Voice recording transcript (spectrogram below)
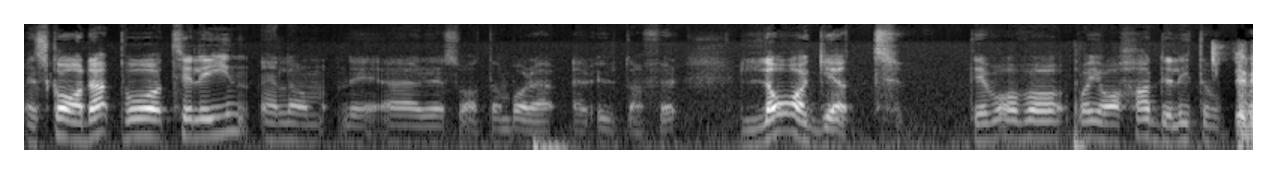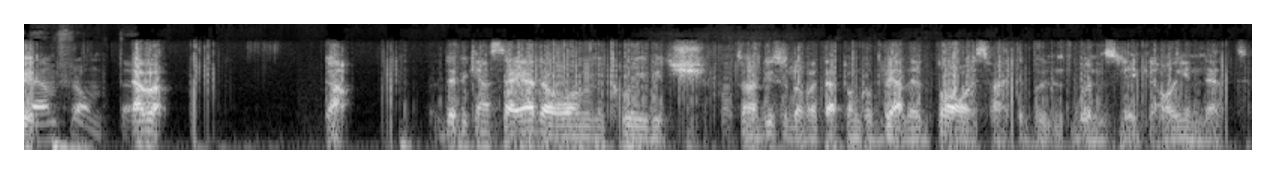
en skada på Thelin eller om det är så att han bara är utanför laget. Det var vad, vad jag hade lite på den fronten det vi kan säga då om Kujovic, Fortuna Düsseldorf, är att de går väldigt bra i Sverige till Bundesliga och inlett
